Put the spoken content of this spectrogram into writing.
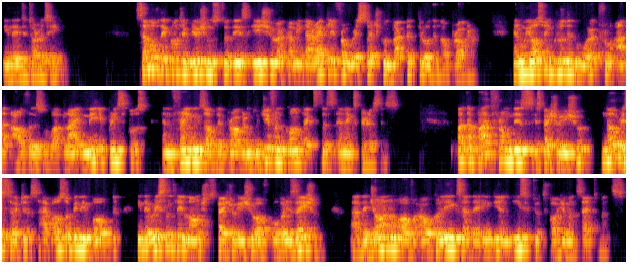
in the editorial team. Some of the contributions to this issue are coming directly from research conducted through the KNOW program. And we also included work from other authors who applied many principles and framings of the program to different contexts and experiences. But apart from this special issue, KNOW researchers have also been involved in the recently launched special issue of urbanization, uh, the journal of our colleagues at the Indian Institute for Human Settlements.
